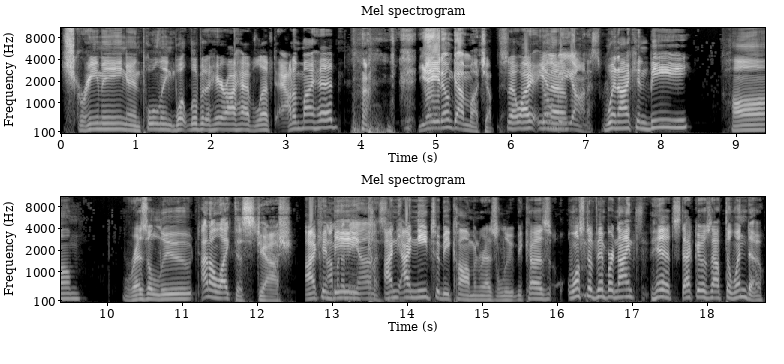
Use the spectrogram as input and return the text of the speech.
screaming, and pulling what little bit of hair I have left out of my head. yeah, you don't got much up there. So I, you don't know, be honest. When I can be calm, resolute. I don't like this, Josh. I can I'm be, be honest. I, I need to be calm and resolute because once November 9th hits, that goes out the window.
